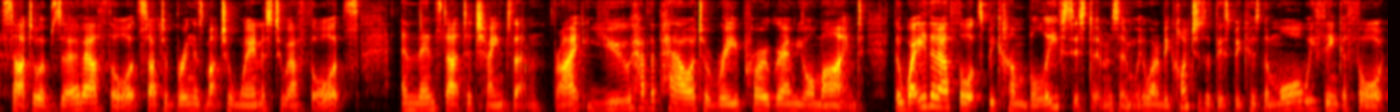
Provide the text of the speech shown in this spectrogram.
start to observe our thoughts, start to bring as much awareness to our thoughts, and then start to change them, right? You have the power to reprogram your mind. The way that our thoughts become belief systems, and we want to be conscious of this because the more we think a thought,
